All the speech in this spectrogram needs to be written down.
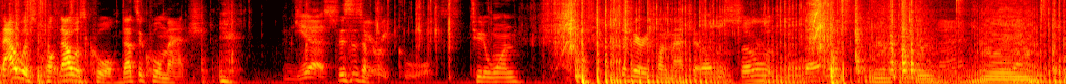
That was that was cool. That's a cool match. This is a- very cool. Two to one. It's a very fun matchup. That is so. That was a match.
